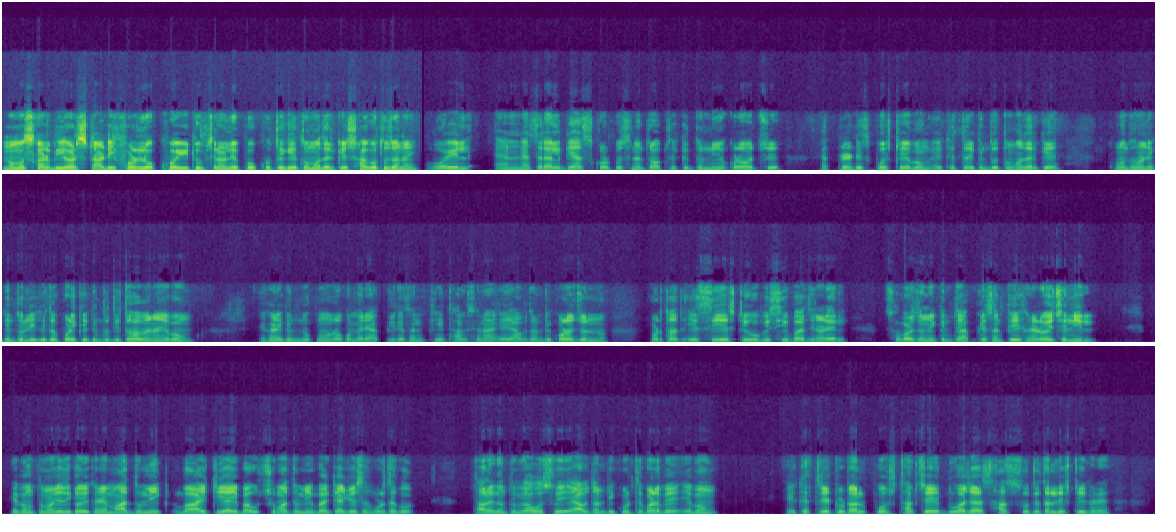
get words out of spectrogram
নমস্কার viewer study for Lakshya YouTube চ্যানেলের পক্ষ থেকে তোমাদেরকে স্বাগত জানাই। অয়েল অ্যান্ড ন্যাচারাল গ্যাস কর্পোরেশনের তরফ থেকে কিন্তু নিয়োগ করা হচ্ছে অ্যাপ্রেন্টিস পোস্টে এবং এক্ষেত্রে কিন্তু তোমাদেরকে কোনো ধরনের কিন্তু লিখিত পরীক্ষা কিন্তু দিতে হবে না এবং এখানে কিন্তু কোনো রকমের অ্যাপ্লিকেশান ফি থাকছে না এই আবেদনটি করার জন্য। অর্থাৎ এসসি, এসটি, ওবিসি বা জেনারেল সবার জন্য কিন্তু অ্যাপ্লিকেশান ফি এখানে রয়েছে নীল। এবং তোমরা যদি কেউ এখানে মাধ্যমিক বা আইটিআই বা উচ্চ মাধ্যমিক বা গ্র্যাজুয়েশন করে থাকো তাহলে কিন্তু তুমি অবশ্যই এই আবেদনটি করতে পারবে এবং এক্ষেত্রে টোটাল পোস্ট থাকছে দু হাজার সাতশো তেতাল্লিশটি এখানে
